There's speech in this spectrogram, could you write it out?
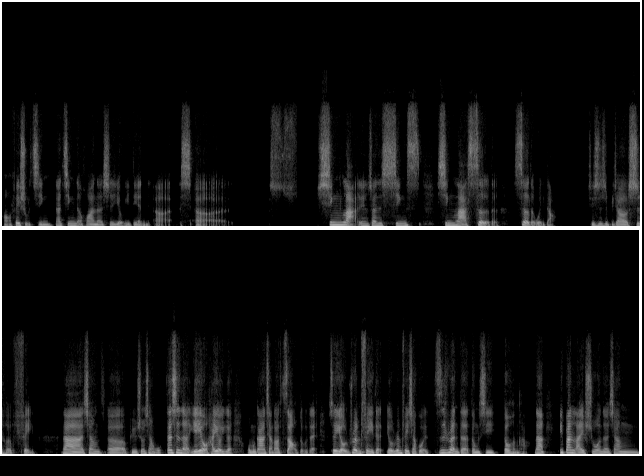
哦，肺属金，那金的话呢是有一点呃呃辛辣，因为算是辛辛辣涩的涩的味道，其实是比较适合肺的。那像呃比如说像我，但是呢也有还有一个，我们刚刚讲到燥，对不对？所以有润肺的，有润肺效果，滋润的东西都很好。那一般来说呢，像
